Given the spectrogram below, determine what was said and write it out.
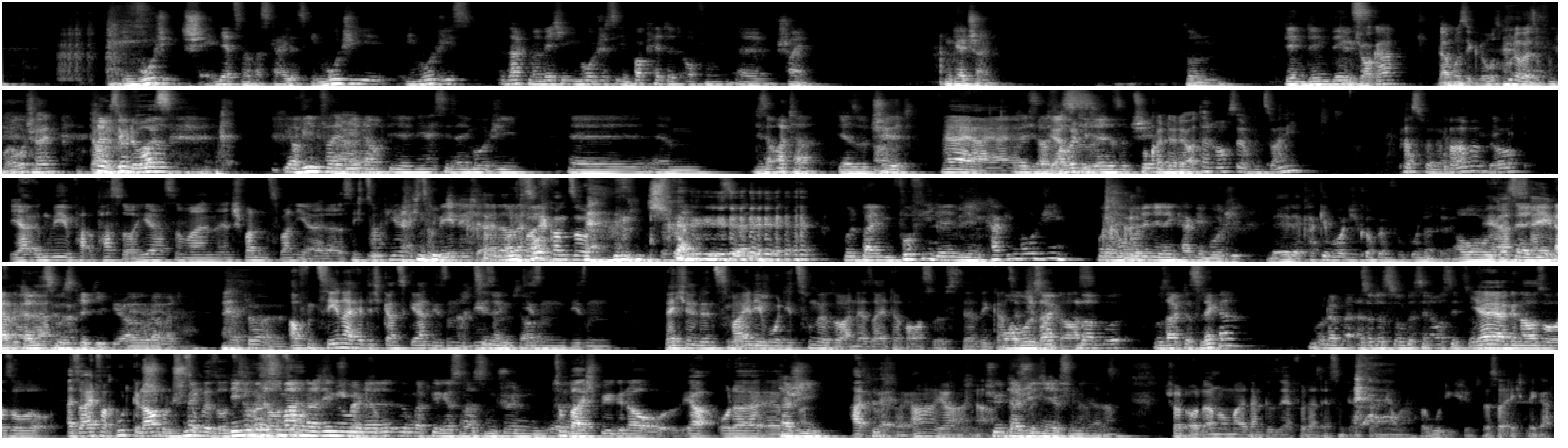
Emoji, jetzt mal was Geiles. Emoji, Emojis, sagt mal, welche Emojis ihr Bock hättet auf einen äh, Schein. Einen Geldschein. So ein, den, den, den. Den Jogger, da muss ich los, Bruder, bei so 5-Euro-Schein. Da muss ich los. Ja, auf jeden Fall Ja, den auch, die, wie heißt dieser Emoji? Äh, ähm, dieser Otter, der so chillt. Ja, ja, ja. ja. Dieser Der ist- Faultier, der so Wo chillt. könnte der Otter drauf sein? Auf dem 20? Passt von der Farbe, blau. Ja, irgendwie pa passt auch. Hier hast du mal einen entspannten 20, Alter. Das ist nicht zu viel, nicht zu wenig, Alter. Und der kommt so. Und beim Fuffi, den, den Kack-Emoji? Oder wo würdet ihr den Kack-Emoji? Nee, der Kack-Emoji kommt beim 500, ey. Oh, Ja, das ist ja die Kapitalismuskritik, ja, oder was? Ja, klar. Auf dem Zehner hätte ich ganz gern diesen, diesen, diesen, diesen lächelnden Smiley, wo die Zunge so an der Seite raus ist. Der sieht ganz wo entspannt sagt, aus. aber wo, wo sagt es lecker? Oder also das so ein bisschen aussieht so. ja, ja, genau so, so. Also einfach gut gelaunt und Zunge so. Den du würdest so, du machen, so. nachdem du äh, irgendwas gegessen hast. Einen schönen. Zum äh, Beispiel, genau. Ja, oder. Ähm, Tagine. Hat, ja, ja, ja. Schön Tagine essen. Ja. Shoutout auch nochmal, danke sehr für das Essen gestern, Junge. War gut, Shit. Das war echt lecker.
